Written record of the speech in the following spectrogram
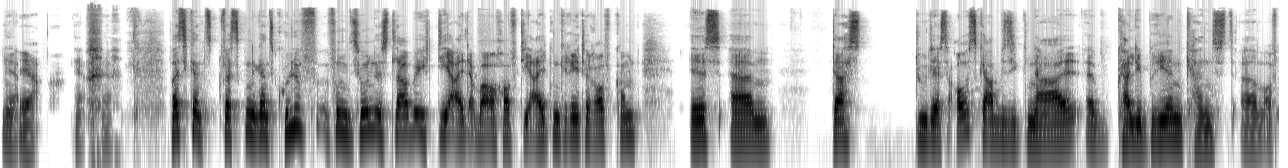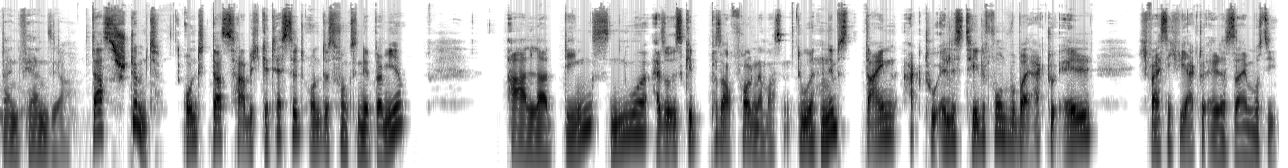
Ja. ja ja. Was ganz, was eine ganz coole Funktion ist, glaube ich, die halt aber auch auf die alten Geräte raufkommt, ist, ähm, dass du das Ausgabesignal äh, kalibrieren kannst ähm, auf deinen Fernseher. Das stimmt. Und das habe ich getestet und es funktioniert bei mir. Allerdings nur, also es gibt, pass auf, folgendermaßen. Du nimmst dein aktuelles Telefon, wobei aktuell, ich weiß nicht, wie aktuell das sein muss. Die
